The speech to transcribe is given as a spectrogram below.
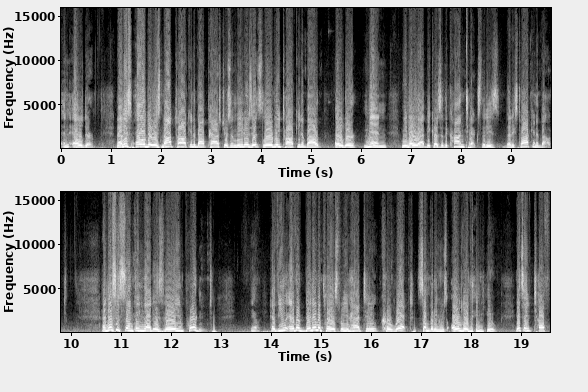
an elder. Now, this elder is not talking about pastors and leaders, it's literally talking about older men. We know that because of the context that he's, that he's talking about. And this is something that is very important. You know, have you ever been in a place where you had to correct somebody who's older than you? It's a tough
